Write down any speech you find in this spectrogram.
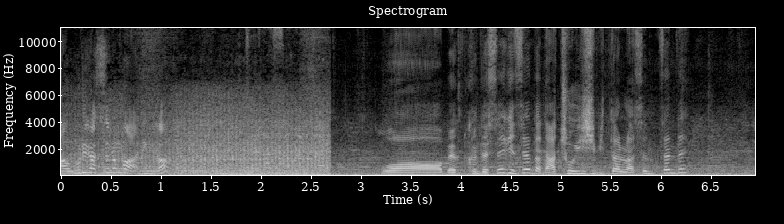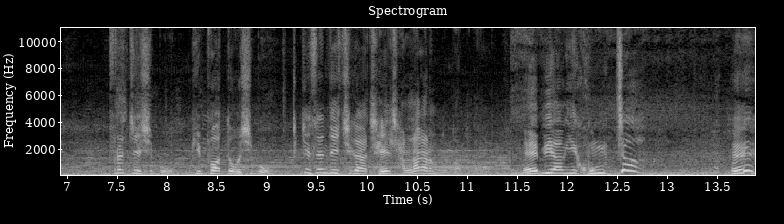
아, 우리가 쓰는 거 아닌가? 와, 맥 근데 세긴 세다. 나초 22달러 센, 센데? 프레첼 15, 비프 핫도그 15. 치킨 샌드위치가 제일 잘 나가는 건가 보다. 에비앙이 공짜? 에?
